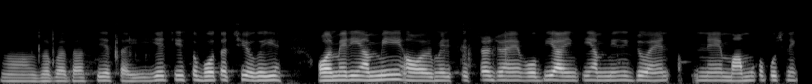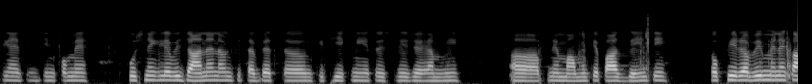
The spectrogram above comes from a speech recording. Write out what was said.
हाँ ज़बरदस्त ये सही। ये चीज़ तो बहुत अच्छी हो गई है। और मेरी अम्मी और मेरी सिस्टर जो है वो भी आई थी। अम्मी जो है अपने मामू को पूछने के लिए आई थी जिनको मैं पूछने के लिए भी जाना है ना उनकी तबीयत उनकी ठीक नहीं है तो इसलिए जो है अम्मी अपने मामू के पास गई थी। तो फिर अभी मैंने कहा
